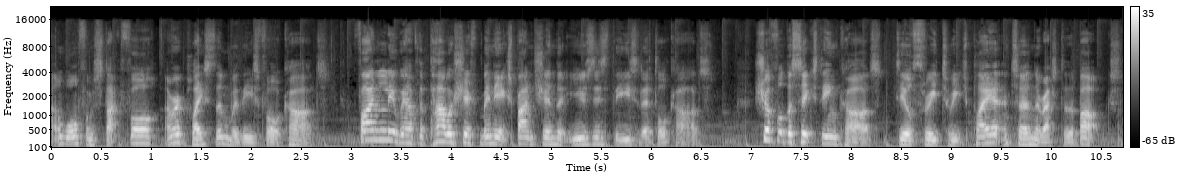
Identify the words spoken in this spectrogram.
and 1 from stack 4 and replace them with these 4 cards. Finally we have the Power Shift mini expansion that uses these little cards. Shuffle the 16 cards, deal 3 to each player and turn the rest to the box.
